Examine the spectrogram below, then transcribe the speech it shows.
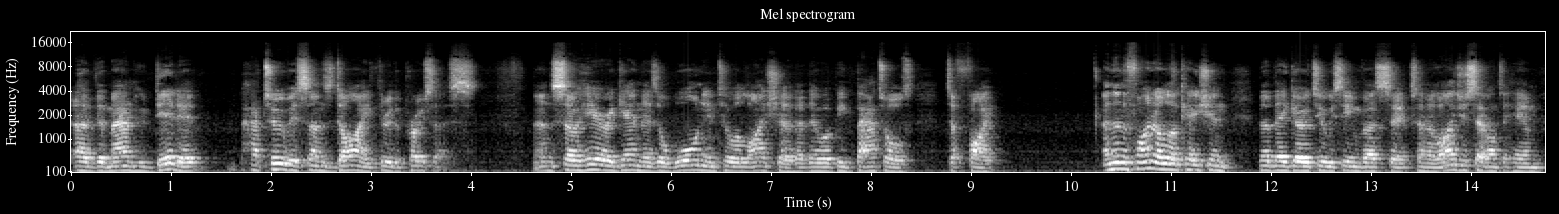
uh, the man who did it had two of his sons die through the process. And so here again, there's a warning to Elisha that there will be battles to fight. And then the final location that they go to, we see in verse 6 And Elijah said unto him,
